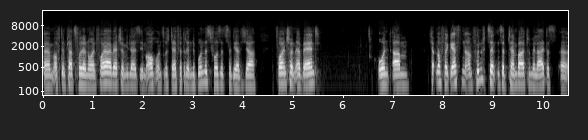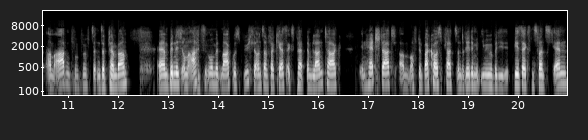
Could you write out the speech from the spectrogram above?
ähm, auf dem Platz vor der neuen Feuerwehr. Jamila ist eben auch unsere stellvertretende Bundesvorsitzende, die hatte ich ja vorhin schon erwähnt. Und ähm, ich habe noch vergessen, am 15. September, tut mir leid, das, äh, am Abend vom 15. September, äh, bin ich um 18 Uhr mit Markus Büchler, unserem Verkehrsexperten im Landtag, in Hedstadt ähm, auf dem Backhausplatz und rede mit ihm über die B26N,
